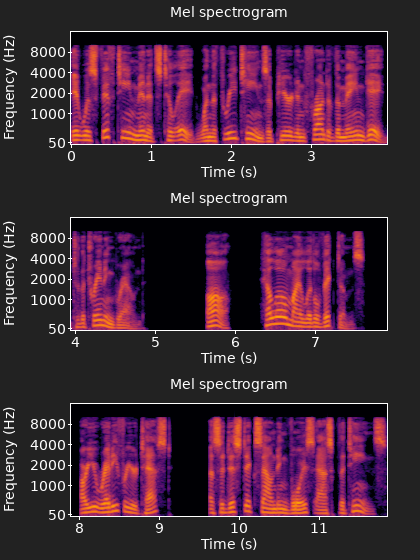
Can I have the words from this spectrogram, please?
It was 15 minutes till 8 when the three teens appeared in front of the main gate to the training ground. Ah, hello my little victims. Are you ready for your test? A sadistic sounding voice asked the teens.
